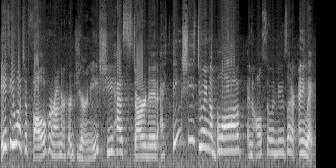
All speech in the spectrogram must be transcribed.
if you want to follow her on her journey, she has started, I think she's doing a blog and also a newsletter. Anyway,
